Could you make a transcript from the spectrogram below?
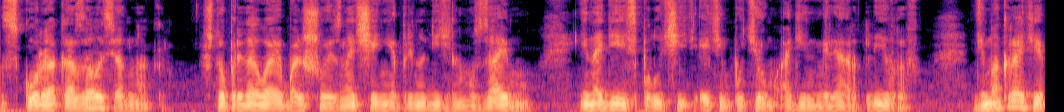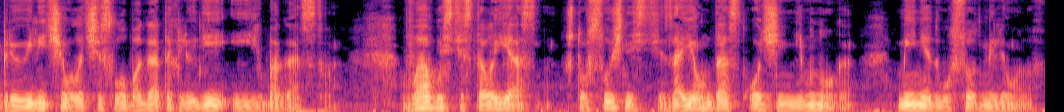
Скоро оказалось, однако, что придавая большое значение принудительному займу и надеясь получить этим путем 1 миллиард ливров, Демократия преувеличивала число богатых людей и их богатство. В августе стало ясно, что в сущности заем даст очень немного, менее 200 миллионов.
